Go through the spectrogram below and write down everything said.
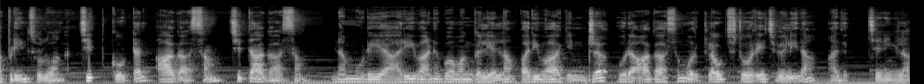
அப்படின்னு சொல்லுவாங்க. சித் கூட்டல் ஆகாசம் சித்தாகாசம் நம்முடைய அறிவு அனுபவங்கள் எல்லாம் பதிவாகின்ற ஒரு ஆகாசம் ஒரு கிளவுட் ஸ்டோரேஜ் வெளி தான் அது. சரிங்களா?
